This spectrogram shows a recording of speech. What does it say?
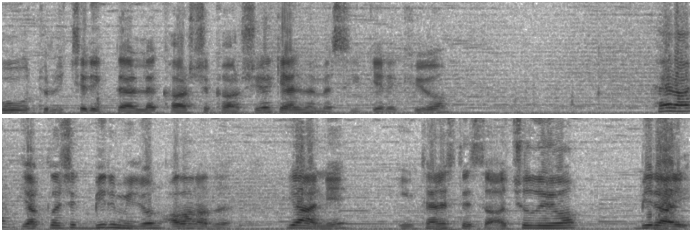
bu tür içeriklerle karşı karşıya gelmemesi gerekiyor. Her ay yaklaşık 1 milyon alan adı yani internet sitesi açılıyor. Bir ay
